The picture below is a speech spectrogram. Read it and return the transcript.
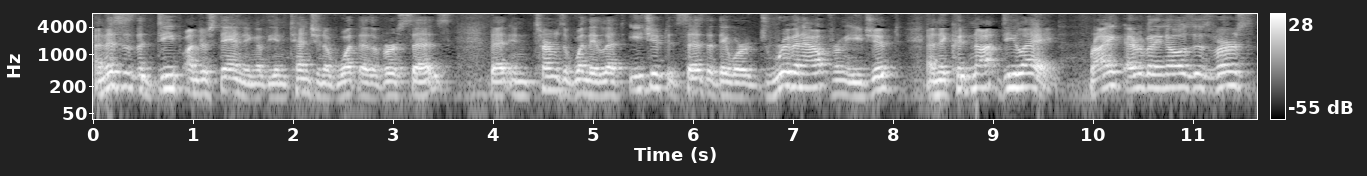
And this is the deep understanding of the intention of what the verse says. That in terms of when they left Egypt, it says that they were driven out from Egypt and they could not delay. Right? Everybody knows this verse.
